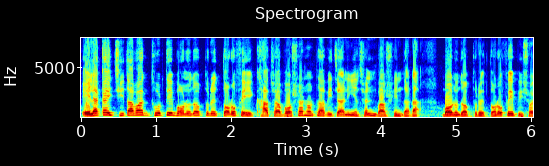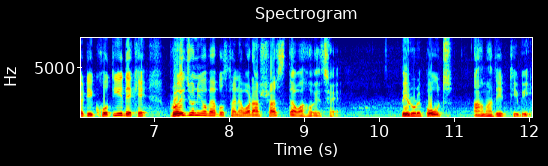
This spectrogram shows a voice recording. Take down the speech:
এলাকায় চিতাবাঘ ধরতে বন দপ্তরের তরফে খাঁচা বসানোর দাবি জানিয়েছেন বাসিন্দারা। বন দপ্তরের তরফে বিষয়টি খতিয়ে দেখে প্রয়োজনীয় ব্যবস্থা নেওয়ার আশ্বাস দেওয়া হয়েছে। ব্যুরো রিপোর্ট, আমাদের টিভি।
